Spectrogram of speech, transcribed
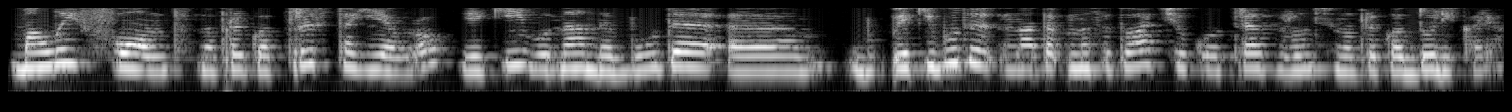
малий фонд, наприклад, 300 євро, який вона не буде, е, який буде на, на ситуацію, коли треба звернутися, наприклад, до лікаря,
